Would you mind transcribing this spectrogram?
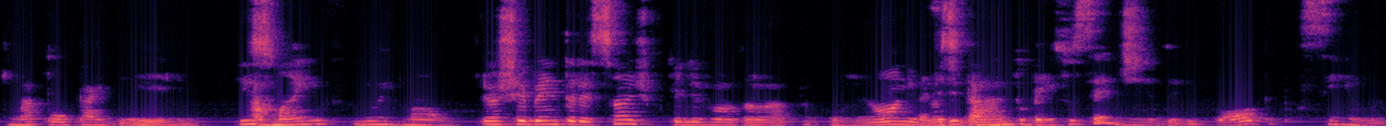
que matou o pai dele, a Isso mãe e o irmão. eu achei bem interessante, porque ele volta lá pra Corleone. Mas ele está muito bem sucedido, ele volta por cima.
